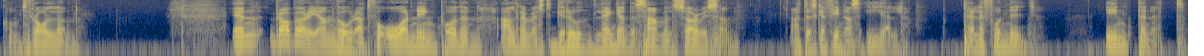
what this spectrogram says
kontrollen. En bra början vore att få ordning på den allra mest grundläggande samhällsservicen. Att det ska finnas el, telefoni, internet,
